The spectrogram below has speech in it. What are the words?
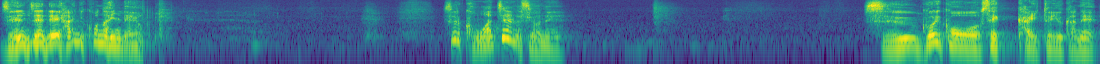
全然礼拝に来ないんだよって。それ困っちゃいますよね。すごいこう石灰というかね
